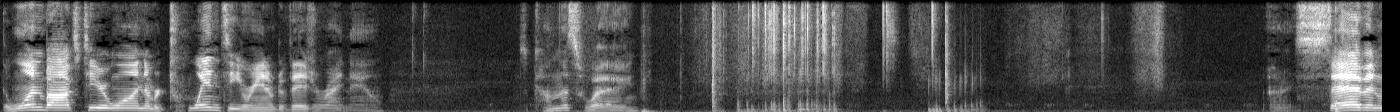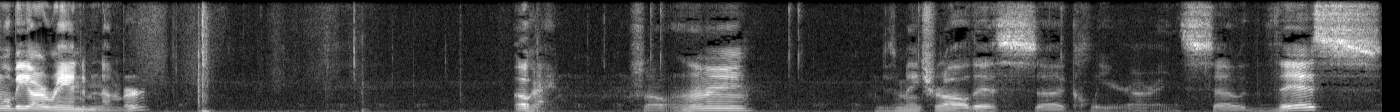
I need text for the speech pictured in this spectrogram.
the one box tier one, number 20 random division right now. So come this way. All right, seven will be our random number. Okay, so let me just make sure all this uh, clear. All right, so this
